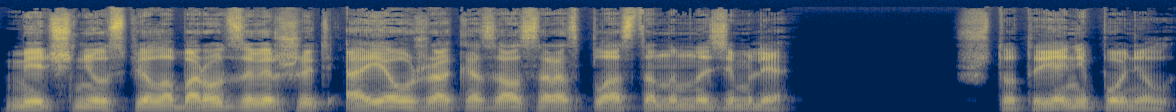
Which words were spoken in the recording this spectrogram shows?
меч не успел оборот завершить, а я уже оказался распластанным на земле. Что-то я не понял,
